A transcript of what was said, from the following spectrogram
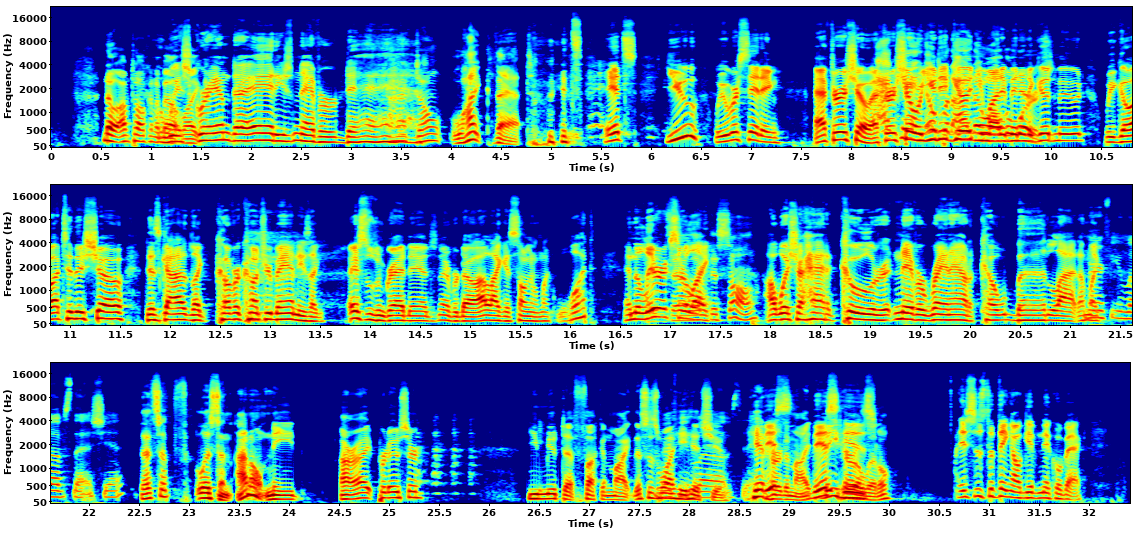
no, I'm talking I about wish like. granddaddy's never dead. I don't like that. It's it's you. We were sitting after a show. After I a show where you did good, you might have been in a good mood. We go out to this show. This guy like cover country band. He's like, "This is when Granddad's never die." I like his song. And I'm like, "What?" And the lyrics are like like, this song. "I wish I had a cooler. It never ran out of cold Bud Light." I'm like, Murphy loves that shit. That's a f- listen. I don't need. All right, producer. You mute that fucking mic. This is why he Murphy hits you. it. Hit her This- tonight. this Beat her is- a little. this is the thing I'll give Nickelback.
